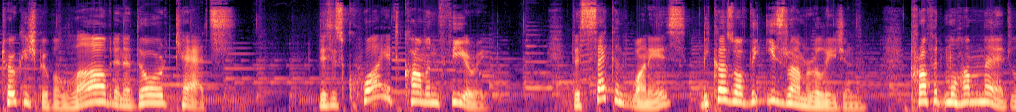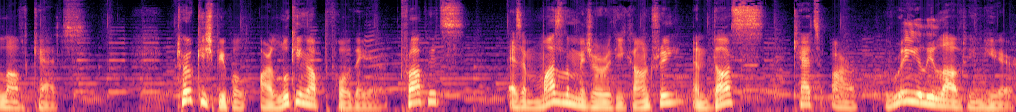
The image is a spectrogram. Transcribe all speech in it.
Turkish people loved and adored cats. This is quite common theory. The second one is because of the Islam religion. Prophet Muhammad loved cats. Turkish people are looking up for their prophets as a Muslim majority country and thus cats are really loved in here.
